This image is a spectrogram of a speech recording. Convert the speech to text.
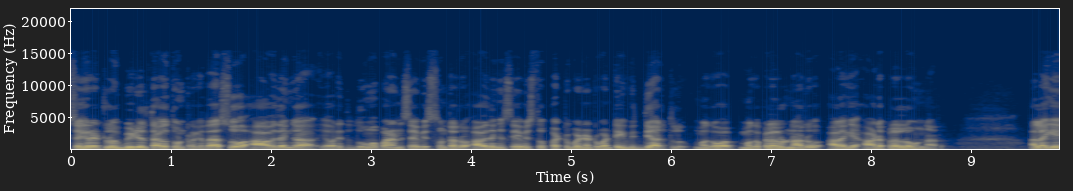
సిగరెట్లు బీడీలు తాగుతుంటారు కదా. సో ఆ విధంగా ఎవరైతే ధూమపానాన్ని సేవిస్తుంటారో ఆ విధంగా సేవిస్తూ పట్టుబడినటువంటి విద్యార్థులు మగ మగపిల్లలు ఉన్నారు అలాగే ఆడపిల్లలు ఉన్నారు. అలాగే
